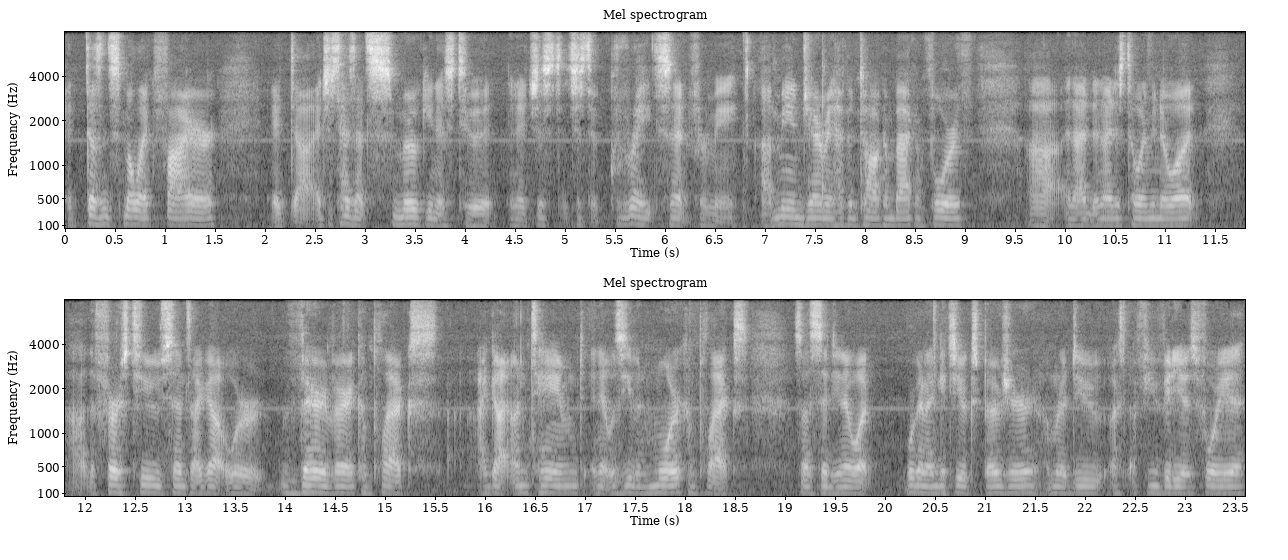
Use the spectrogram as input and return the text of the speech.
it doesn't smell like fire. It, uh, it just has that smokiness to it, and it just it's just a great scent for me. Uh, me and Jeremy have been talking back and forth, uh, and I and I just told him, you know what, uh, the first two scents I got were very, very complex. I got Untamed, and it was even more complex. So I said, you know what? We're gonna get you exposure. I'm gonna do a, a few videos for you,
